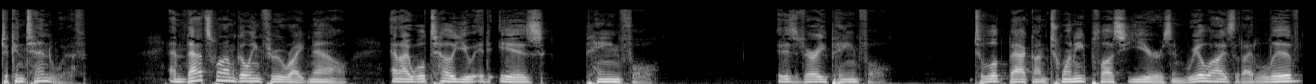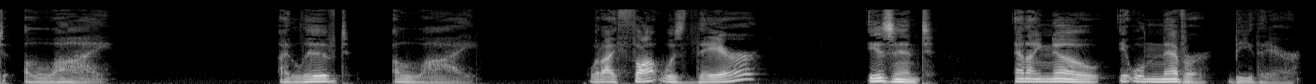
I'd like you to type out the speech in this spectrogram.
to contend with. And that's what I'm going through right now. And I will tell you, it is painful. It is very painful to look back on 20 plus years and realize that I lived a lie. I lived a lie. What I thought was there isn't, and I know it will never be there.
